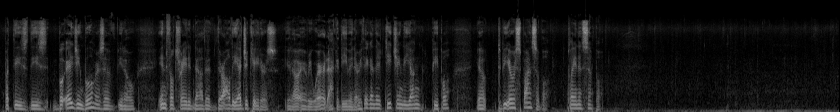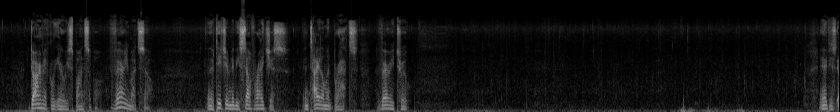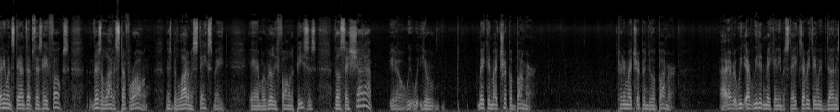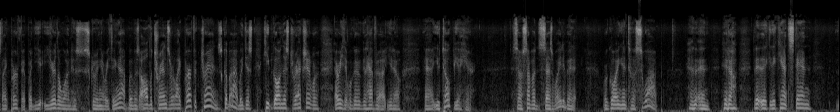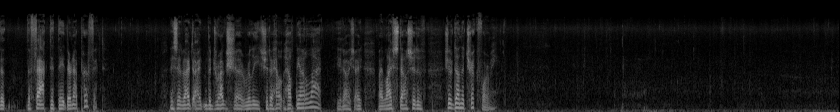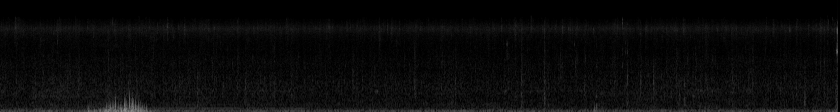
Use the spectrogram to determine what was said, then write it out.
But these these aging boomers have you know infiltrated now. They're they're all the educators you know everywhere at academia and everything, and they're teaching the young people you know to be irresponsible, plain and simple. Dharmically irresponsible, very much so. And they're teaching them to be self-righteous, entitlement brats. Very true. And if just anyone stands up and says, hey, folks, there's a lot of stuff wrong. There's been a lot of mistakes made, and we're really falling to pieces. They'll say, shut up. You know, we, we, you're making my trip a bummer. Turning my trip into a bummer. Uh, every, we, every, we didn't make any mistakes. Everything we've done is like perfect, but you, are the one who's screwing everything up. It was all the trends were like perfect trends. Come on, we just keep going this direction. We're everything. We're going to have uh, you know uh, utopia here. So someone says, wait a minute we're going into a swamp. And, and you know, they, they can't stand the, the fact that they, they're not perfect. They said, I, I, the drugs uh, really should have helped, helped me out a lot. You know, I, my lifestyle should have, should have done the trick for me.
